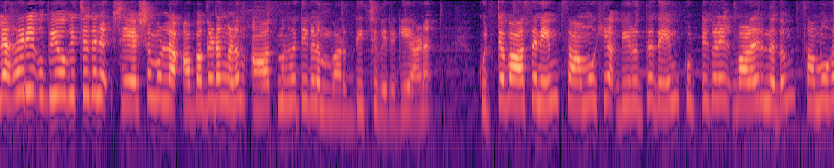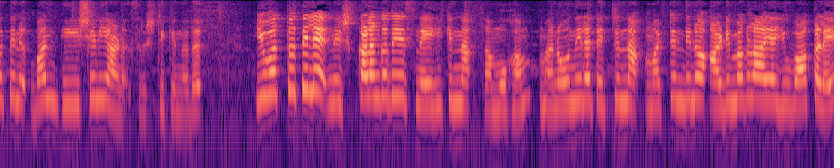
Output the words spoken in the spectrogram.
ലഹരി ഉപയോഗിച്ചതിന് ശേഷമുള്ള അപകടങ്ങളും ആത്മഹത്യകളും വർദ്ധിച്ചു വരികയാണ്. കുറ്റവാസനയും സാമൂഹ്യ വിരുദ്ധതയും കുട്ടികളിൽ വളരുന്നതും സമൂഹത്തിന് വൻ ഭീഷണിയാണ് സൃഷ്ടിക്കുന്നത്. യുവത്വത്തിലെ നിഷ്കളങ്കതയെ സ്നേഹിക്കുന്ന സമൂഹം മനോനില തെറ്റുന്ന മറ്റെന്തിനോ അടിമകളായ യുവാക്കളെ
